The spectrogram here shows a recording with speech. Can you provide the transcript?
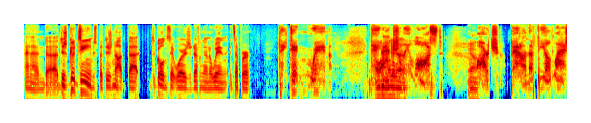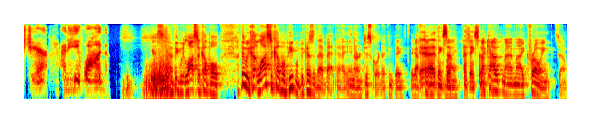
And uh, there's good teams, but there's not that. The Golden State Warriors are definitely going to win, except for they didn't win. They Oh, I'm well aware. actually lost. Yeah. Arch bet on the field last year, and he won. Yes, I think we lost a couple. I think we lost a couple people because of that bet uh, in our Discord. I think they they got fed Yeah, up I think so. my I think so. my cow my, my crowing. So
